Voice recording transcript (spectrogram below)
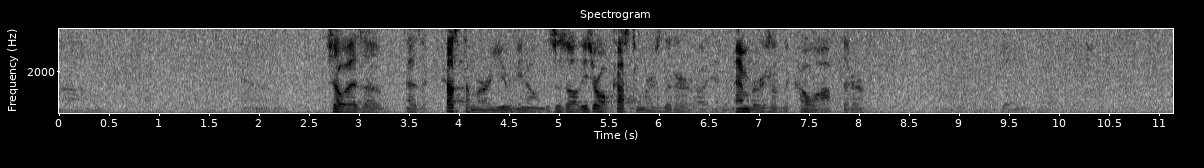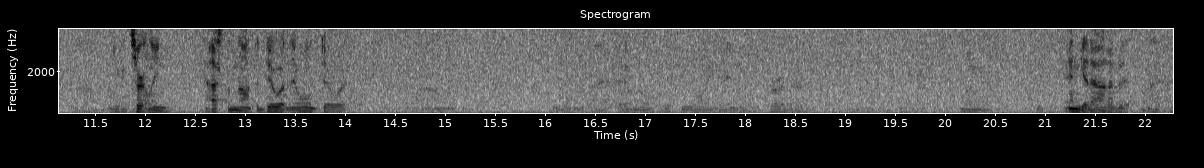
Um, So as a, as a customer, you, you know, this is all, these are all customers that are uh, members of the co-op that are getting the. Um, You can certainly ask them not to do it, and they won't do it. Um, and I I don't know if you want to get into it further. um, when can get out of it. I- I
